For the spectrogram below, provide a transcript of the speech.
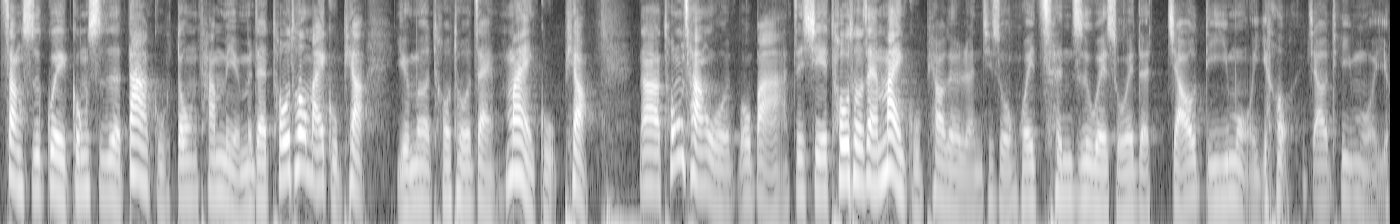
上市柜公司的大股东，他们有没有在偷偷买股票，有没有偷偷在卖股票。那通常我我把这些偷偷在卖股票的人，其实我们会称之为所谓的脚底抹油，脚底抹油，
